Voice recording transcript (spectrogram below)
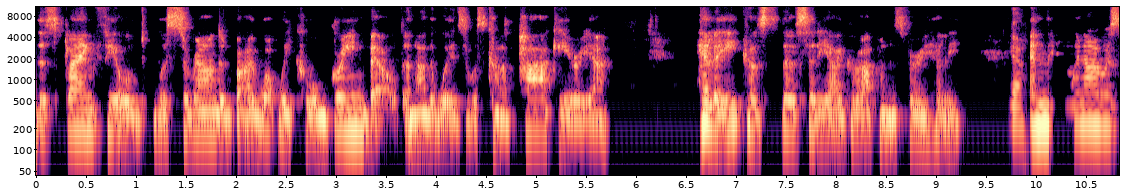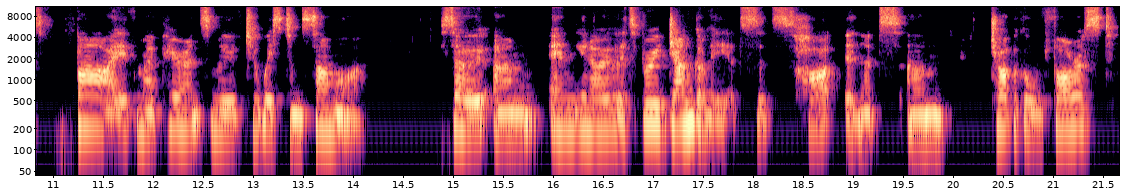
this playing field was surrounded by what we call green belt. In other words, it was kind of park area, hilly, because the city I grew up in is very hilly. Yeah. And then when I was five, my parents moved to Western Samoa. So, um, and you know, it's very jungly. It's it's hot and it's um, tropical forest,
